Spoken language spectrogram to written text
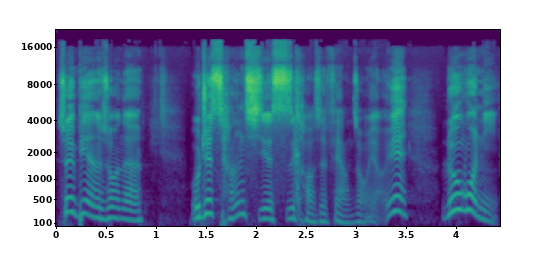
所以变成说呢，我觉得长期的思考是非常重要，因为如果你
